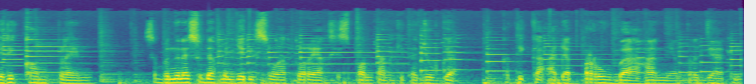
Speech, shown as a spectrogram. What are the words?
Jadi komplain sebenarnya sudah menjadi suatu reaksi spontan kita juga ketika ada perubahan yang terjadi.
